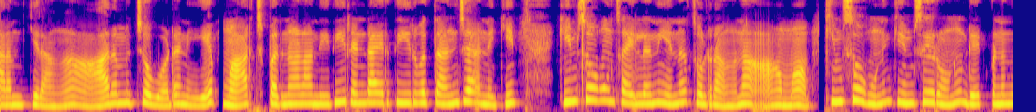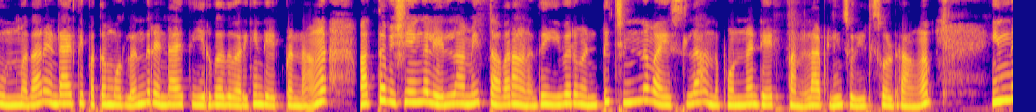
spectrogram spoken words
ஆரம்பிக்கிறாங்க. ஆரம்பிச்ச உடனேயே மார்ச் பதினாலாம் தேதி ரெண்டாயிரத்தி இருபத்தி அஞ்சு அன்னைக்கு கிம்சோஹூன் சைட்ல இருந்து என்ன சொல்றாங்கன்னா ஆமா கிம்சோஹூனும் கிம்சேரோனும் டேட் பண்ணது உண்மைதான். ரெண்டாயிரத்தி பத்தொன்பதுல இருந்து ரெண்டாயிரத்தி இருபது வரைக்கும் டேட் பண்ணாங்க. மற்ற விஷயங்கள் எல்லாமே தவறானது. இவர் வந்துட்டு சின்ன வயசுல அந்த பொண்ணை டேட் பண்ணல அப்படின்னு சொல்லிட்டு சொல்றாங்க. இந்த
